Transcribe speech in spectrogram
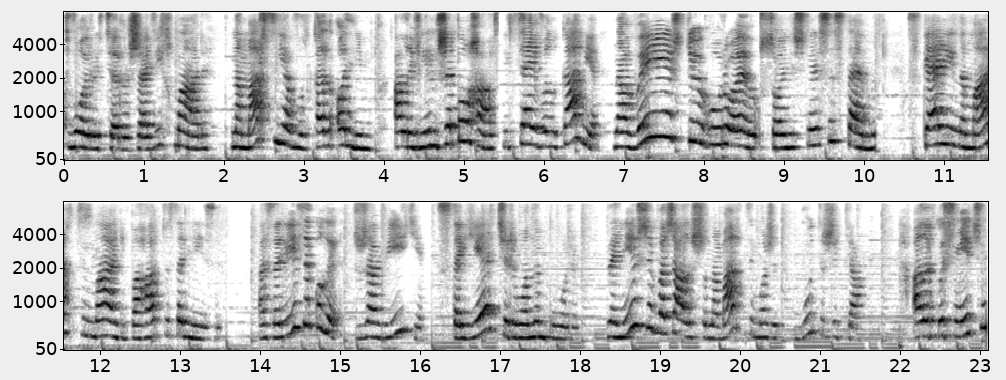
утворюються рожеві хмари. На Марсі є вулкан Олімп, але він вже погас. І цей вулкан є найвищою горою сонячної системи. Скелі на Марсі мають багато заліза. А залізо, коли ржавіє, стає червоним бурем. Раніше вважали, що на Марсі може бути життя, але космічні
